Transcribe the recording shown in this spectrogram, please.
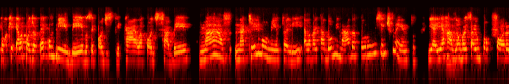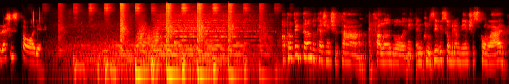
Porque ela pode até compreender, você pode explicar, ela pode saber, mas naquele momento ali ela vai estar dominada por um sentimento. E aí a razão vai sair um pouco fora dessa história. Aproveitando que a gente está falando, inclusive, sobre ambiente escolar,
